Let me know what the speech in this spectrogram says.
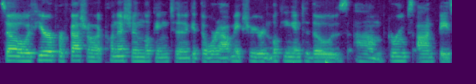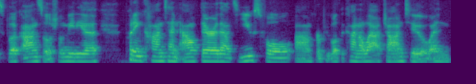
So if you're a professional or clinician looking to get the word out, make sure you're looking into those um, groups on Facebook, on social media, putting content out there that's useful um, for people to kind of latch onto and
